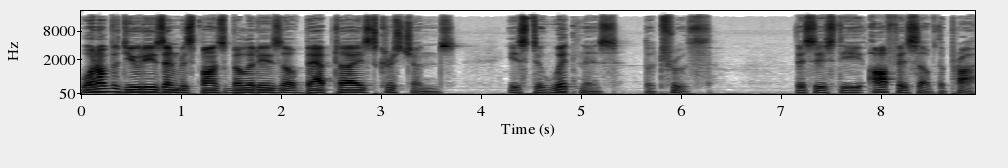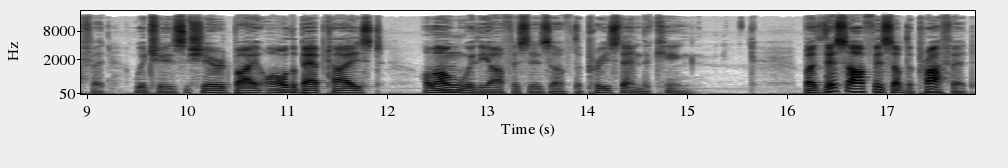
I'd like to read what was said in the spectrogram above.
One of the duties and responsibilities of baptized Christians is to witness the truth. This is the office of the prophet, which is shared by all the baptized, along with the offices of the priest and the king. But this office of the prophet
